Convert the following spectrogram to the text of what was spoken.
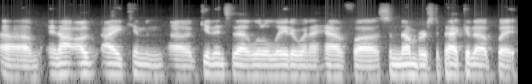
Um, and I, I can uh, get into that a little later when I have uh, some numbers to back it up. But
